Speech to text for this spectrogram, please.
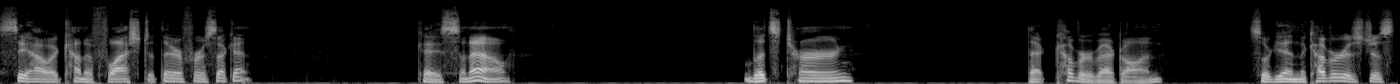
See how it kind of flashed it there for a second? Okay, so now let's turn that cover back on. So again, the cover is just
